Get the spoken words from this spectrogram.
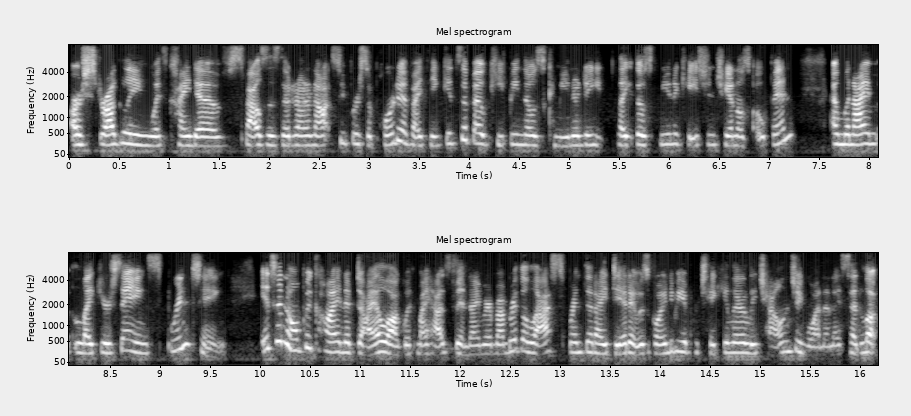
are struggling with kind of spouses that are not super supportive i think it's about keeping those community like those communication channels open. And when i'm like you're saying sprinting it's an open kind of dialogue with my husband. I remember the last sprint that i did it was going to be a particularly challenging one. And i said look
